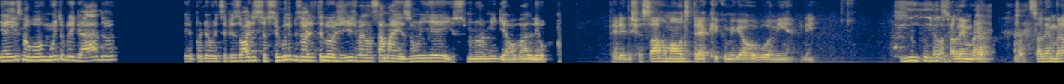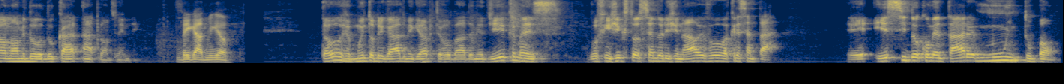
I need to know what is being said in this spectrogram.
E é isso, meu povo. Muito obrigado por ter ouvido esse episódio. Esse é o segundo episódio de trilogia, a gente vai lançar mais um e é isso. Meu nome é Miguel, valeu. Peraí, deixa eu só arrumar outro treco aqui que o Miguel roubou a minha. só lembrar, só lembrar o nome do, do cara. Ah, pronto, lembrei. Obrigado, Miguel. Então, muito obrigado, Miguel, por ter roubado a minha dica, mas vou fingir que estou sendo original e vou acrescentar. É, esse documentário é muito bom,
